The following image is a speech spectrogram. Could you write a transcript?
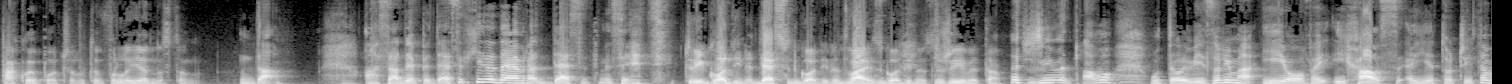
Tako je počelo. To je vrlo jednostavno. Da. A sada je 50.000 evra, 10 meseci. Tri godine, 10 godina, 20 godina se žive tamo. žive tamo u televizorima i ovaj i haos je to čitav.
